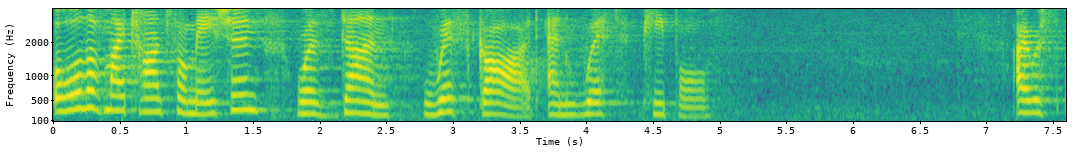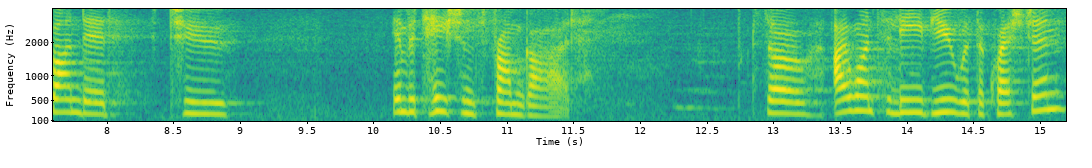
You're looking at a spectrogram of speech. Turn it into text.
All of my transformation was done with God and with people. I responded to invitations from God. So I want to leave you with the question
